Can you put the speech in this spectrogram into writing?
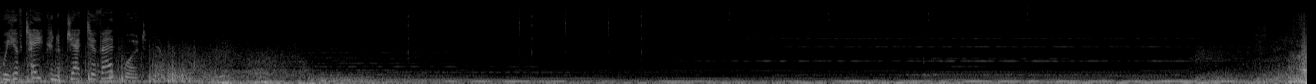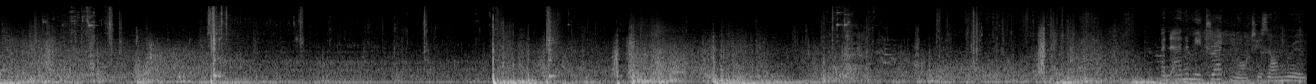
We have taken objective Edward. Dreadnought is en route.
